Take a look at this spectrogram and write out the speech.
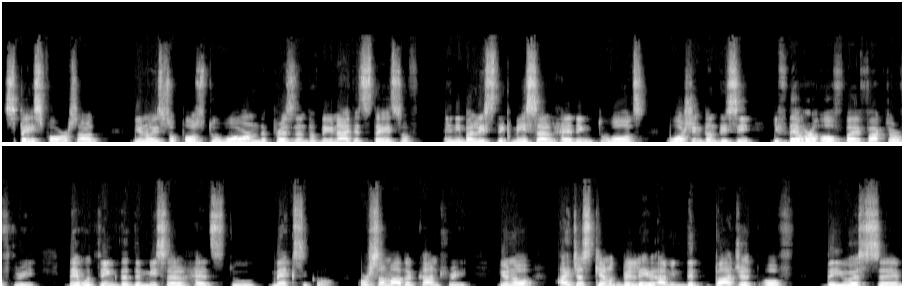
Space Force are, you know, is supposed to warn the President of the United States of any ballistic missile heading towards Washington, D.C. If they were off by a factor of three, they would think that the missile heads to Mexico or some other country. You know, I just cannot believe. I mean, the budget of the US uh,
